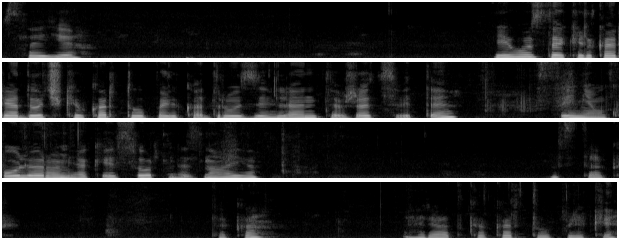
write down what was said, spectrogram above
все є. І ось декілька рядочків картопелька, друзі. Гляньте, вже цвіте синім кольором, який сорт, не знаю. Ось так. Така грядка картопельки.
